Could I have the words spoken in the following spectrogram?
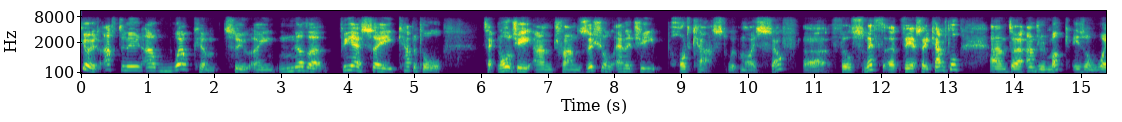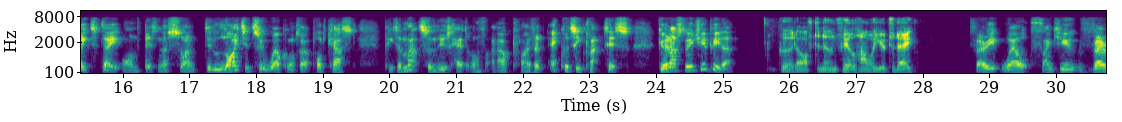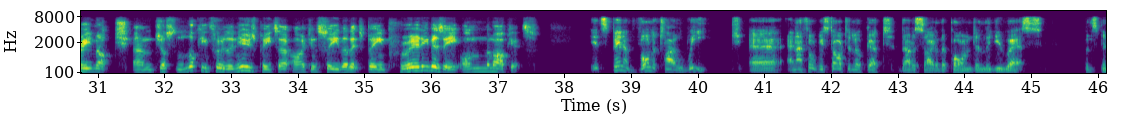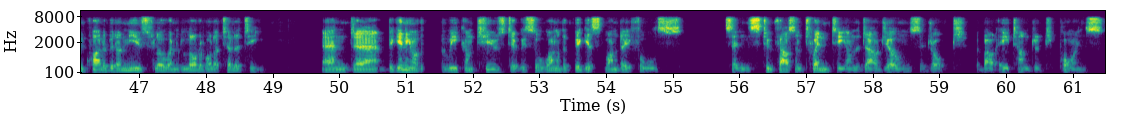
Good afternoon and welcome to another VSA Capital Technology and Transitional Energy podcast with myself, uh, Phil Smith at VSA Capital, and uh, Andrew Monk is away today on business. So I'm delighted to welcome onto our podcast Peter Matson, who's head of our private equity practice. Good afternoon to you, Peter. Good afternoon, Phil. How are you today? Very well, thank you very much. And just looking through the news, Peter, I can see that it's been pretty busy on the markets. It's been a volatile week, uh, and I thought we start to look at the other side of the pond in the US. There's been quite a bit of news flow and a lot of volatility. And uh, beginning of the week on Tuesday, we saw one of the biggest one-day falls since 2020 on the Dow Jones. It dropped about 800 points,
